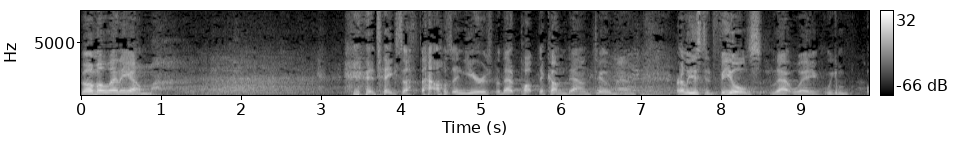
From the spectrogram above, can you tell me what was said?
millennium. it takes a thousand years for that pup to come down too, man. Or at least it feels that way. We can, I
